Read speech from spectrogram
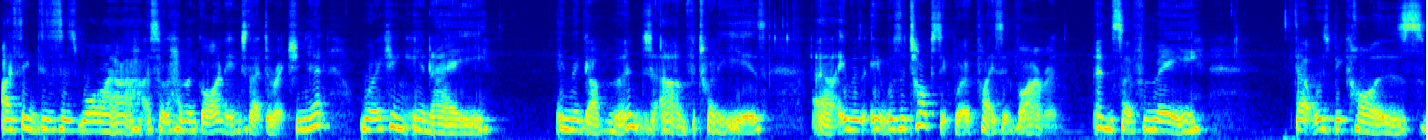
I think this is why I sort of haven't gone into that direction yet. Working in a in the government um, for twenty years, uh, it was it was a toxic workplace environment, and so for me, that was because,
